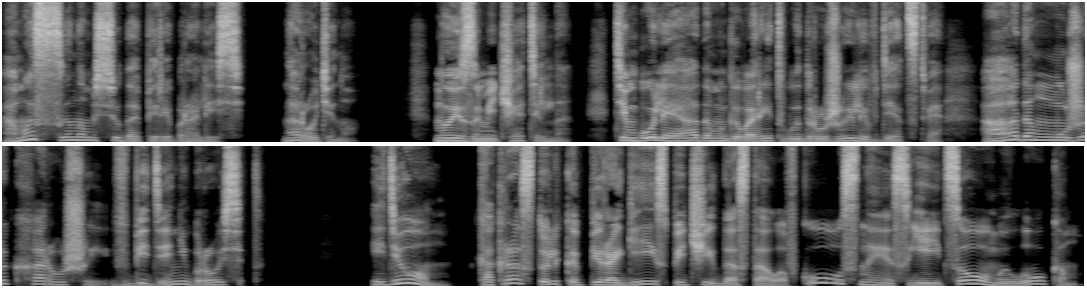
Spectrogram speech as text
А мы с сыном сюда перебрались, на родину. Ну и замечательно. Тем более Адам говорит, вы дружили в детстве, а Адам мужик хороший, в беде не бросит. Идем, как раз только пироги из печи достала вкусные, с яйцом и луком.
